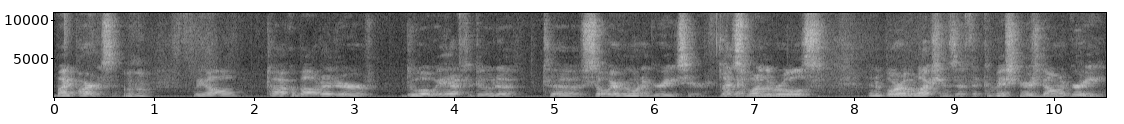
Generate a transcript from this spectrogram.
bipartisan. Mhm. We all talk about it or do what we have to do to, to so everyone agrees here. That's Okay. one of the rules in the Board of Elections. If the commissioners don't agree,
